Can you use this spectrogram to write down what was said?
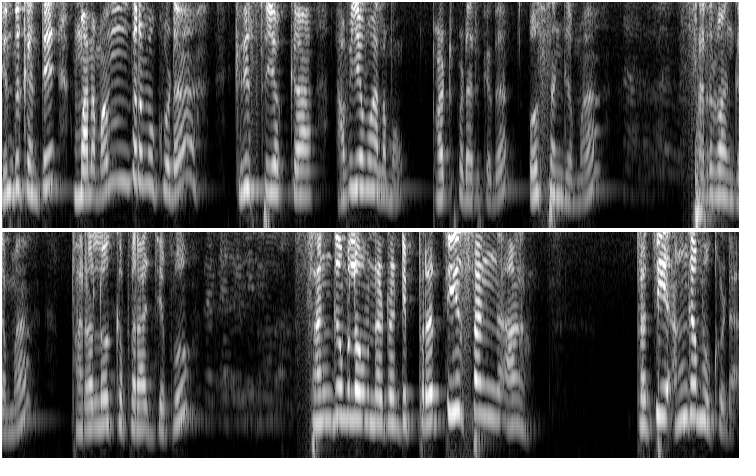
ఎందుకంటే మనమందరము కూడా క్రీస్తు యొక్క అవయవాలము. పాటుపడారు కదా? ఓ సంగమా? సర్వాంగమా? పరలోకపు రాజ్యపు సంఘంలో ఉన్నటువంటి ప్రతి సంఘ ప్రతి అంగము కూడా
